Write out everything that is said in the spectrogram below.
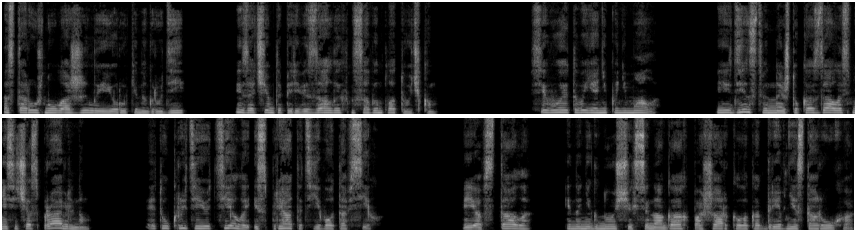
осторожно уложила ее руки на груди и зачем-то перевязала их носовым платочком. Всего этого я не понимала. Единственное, что казалось мне сейчас правильным, это укрыть ее тело и спрятать его ото всех. Я встала и на негнущихся ногах пошаркала, как древняя старуха,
